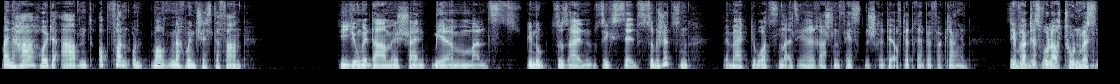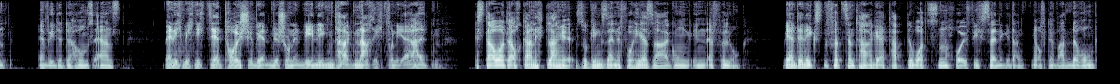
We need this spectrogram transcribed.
mein Haar heute Abend opfern und morgen nach Winchester fahren.« »Die junge Dame scheint mir manns genug zu sein, sich selbst zu beschützen«, bemerkte Watson, als ihre raschen, festen Schritte auf der Treppe verklangen. »Sie wird es wohl auch tun müssen«, erwiderte Holmes ernst. »Wenn ich mich nicht sehr täusche, werden wir schon in wenigen Tagen Nachricht von ihr erhalten.« Es dauerte auch gar nicht lange, so ging seine Vorhersagung in Erfüllung. Während der nächsten 14 Tage ertappte Watson häufig seine Gedanken auf der Wanderung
